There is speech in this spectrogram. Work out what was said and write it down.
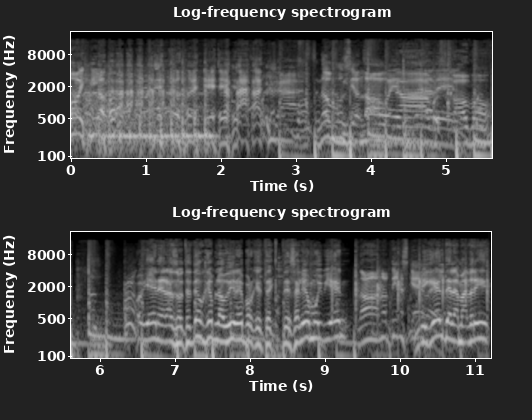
¡Oílo! no funcionó, güey. No, pues, ¿cómo? Muy bien, Erasmo, te tengo que aplaudir, ¿eh? Porque te, te salió muy bien. No, no tienes que. Miguel de la Madrid.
